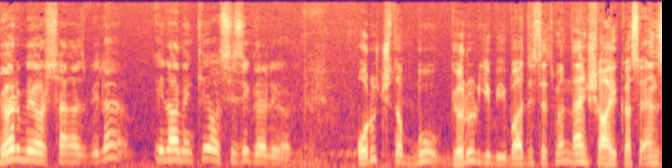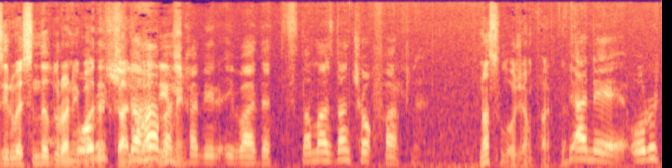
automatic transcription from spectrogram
Görmüyorsanız bile inanın ki o sizi görüyor diyor. Oruç da bu görür gibi ibadet etmenin en şahikası, en zirvesinde duran ibadet Oruç galiba daha değil mi? başka bir ibadet. Namazdan çok farklı. Nasıl hocam farklı? Yani oruç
